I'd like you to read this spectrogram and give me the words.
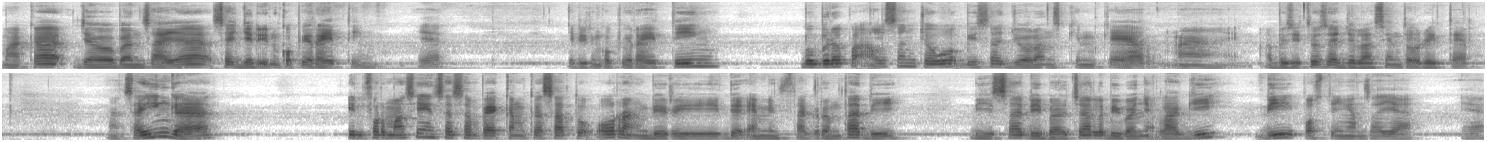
maka jawaban saya saya jadiin copywriting ya. Jadiin copywriting beberapa alasan cowok bisa jualan skincare. Nah habis itu saya jelasin tuh detail nah sehingga informasi yang saya sampaikan ke satu orang dari DM Instagram tadi bisa dibaca lebih banyak lagi di postingan saya ya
